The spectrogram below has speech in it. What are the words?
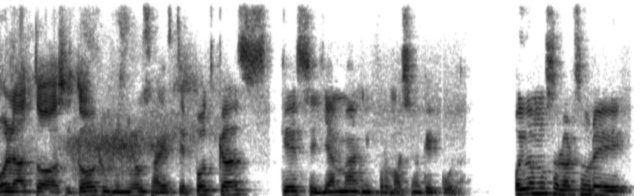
Hola a todas y todos, bienvenidos a este podcast que se llama Información que cura. Hoy vamos a hablar sobre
